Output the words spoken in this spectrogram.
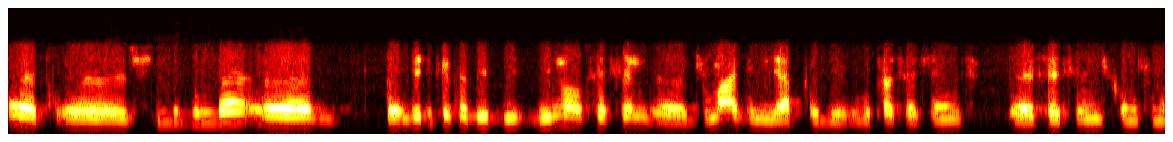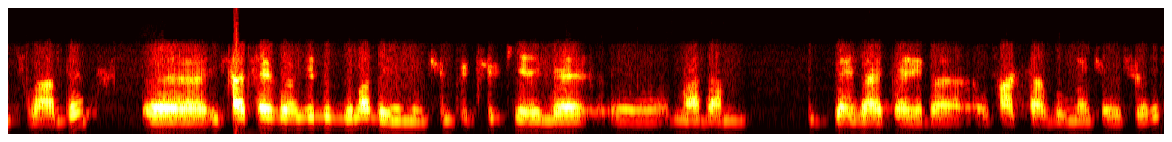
Evet, e, şimdi bunda e, öncelikle tabii Dilma Rousseff'in e, Cuma günü yaptığı bir ulusal seçeniş, e, konuşması vardı. E, isterseniz önce bir buna değineyim. Çünkü Türkiye ile e, madem benzerlikler ya da farklar bulmaya çalışıyoruz.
